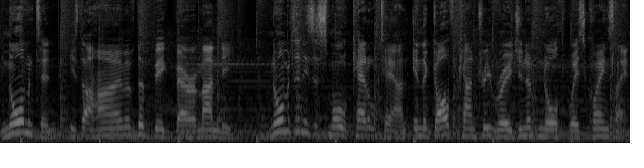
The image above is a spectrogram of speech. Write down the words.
Normanton is the home of the Big Barramundi. Normanton is a small cattle town in the Gulf Country region of northwest Queensland.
